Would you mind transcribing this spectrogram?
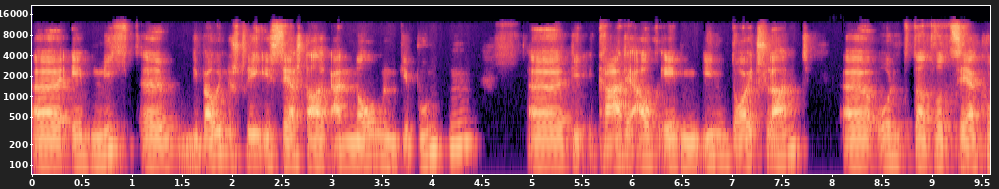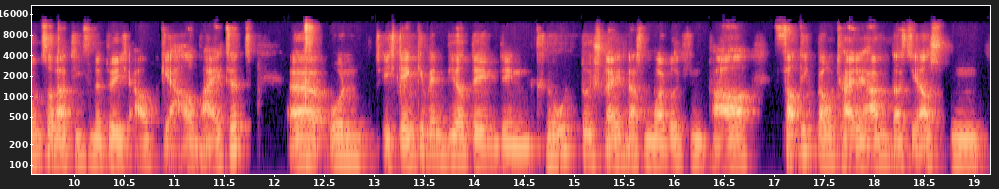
Äh, eben nicht, äh, die Bauindustrie ist sehr stark an Normen gebunden, äh, die, gerade auch eben in Deutschland. Äh, und dort wird sehr konservativ natürlich auch gearbeitet. Äh, und ich denke, wenn wir den, den Knoten durchschneiden, dass wir mal wirklich ein paar Fertigbauteile haben, dass die ersten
